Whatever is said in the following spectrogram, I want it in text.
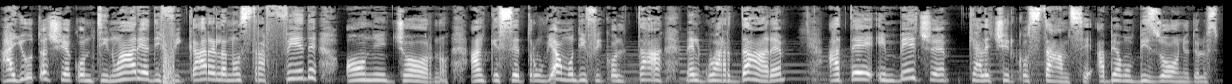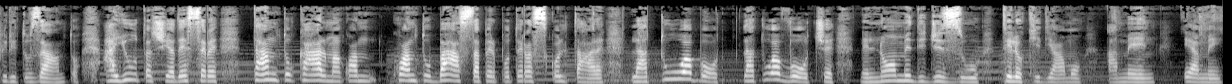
Aiutaci a continuare a edificare la nostra fede ogni giorno, anche se troviamo difficoltà nel guardare a te invece che alle circostanze abbiamo bisogno dello Spirito Santo. Aiutaci ad essere tanto calma quanto basta per poter ascoltare la tua, vo- la tua voce. Nel nome di Gesù te lo chiediamo. Amen e amen.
